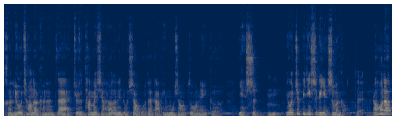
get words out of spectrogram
很流畅的可能在就是他们想要的那种效果，在大屏幕上做那个演示，嗯，因为这毕竟是个演示文稿。对。然后呢，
